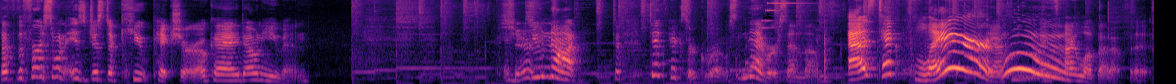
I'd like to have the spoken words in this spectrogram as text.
That's the first one is just a cute picture, okay? Don't even. Sure. Do not. D- dick pics are gross. Never send them. Aztec flare. Yeah, Ooh. I love that outfit.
